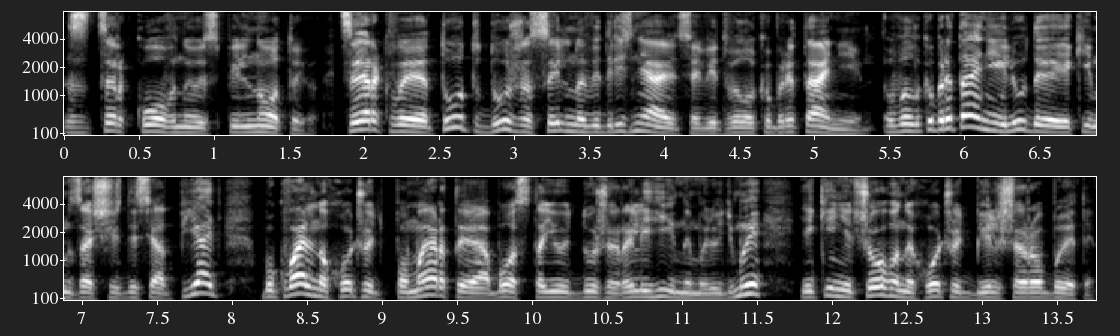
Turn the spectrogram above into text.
з церковною спільнотою. Церкви тут дуже сильно відрізняються від Великобританії. У Великобританії люди, яким за 65, буквально хочуть померти або стають дуже релігійними людьми, які нічого не хочуть більше робити.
